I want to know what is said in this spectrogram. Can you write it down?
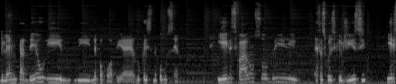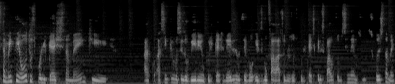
Guilherme Tadeu e, e Nepopop, é Lucas Nepomuceno. E eles falam sobre essas coisas que eu disse. E eles também têm outros podcasts também que assim que vocês ouvirem o podcast deles, eles vão falar sobre os outros podcasts que eles falam sobre cinema, sobre outras coisas também.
